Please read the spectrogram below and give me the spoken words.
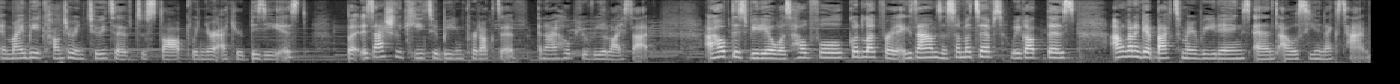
It might be counterintuitive to stop when you're at your busiest, but it's actually key to being productive, and I hope you realize that. I hope this video was helpful. Good luck for your exams and summative. We got this. I'm gonna get back to my readings, and I will see you next time.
